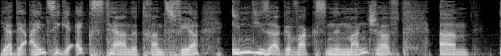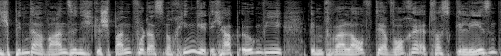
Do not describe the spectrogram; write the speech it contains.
Ja, der einzige externe Transfer in dieser gewachsenen Mannschaft. Ähm, ich bin da wahnsinnig gespannt, wo das noch hingeht. Ich habe irgendwie im Verlauf der Woche etwas gelesen.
